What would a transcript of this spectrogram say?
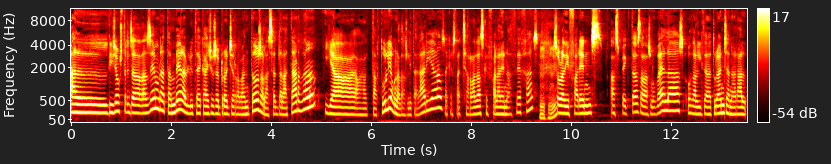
El dijous 13 de desembre també a la Biblioteca Josep Roig i Reventós a les 7 de la tarda hi ha tertúlia, una de les literàries, aquestes xerrades que fa l'Helena Cejas uh mhm. -huh. sobre diferents aspectes de les novel·les o de la literatura en general.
